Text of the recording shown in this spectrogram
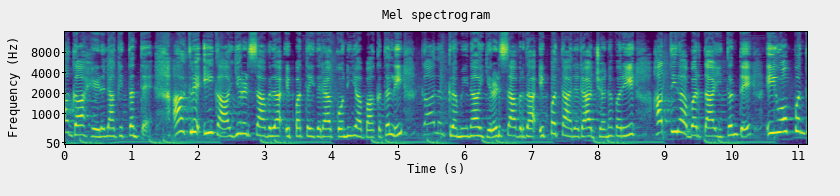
ಆಗ ಹೇಳಲಾಗಿತ್ತಂತೆ. ಆದರೆ ಈಗ ಎರಡ್ ಸಾವಿರದ ಇಪ್ಪತ್ತೈದರ ಕೊನೆಯ ಭಾಗದಲ್ಲಿ ಕಾಲಕ್ರಮೇಣ ಎರಡ್ ಸಾವಿರದ ಇಪ್ಪತ್ತಾರರ ಜನವರಿ ಹತ್ತಿರ ಬರ್ತಾ ಇದ್ದಂತೆ ಈ ಒಪ್ಪಂದ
